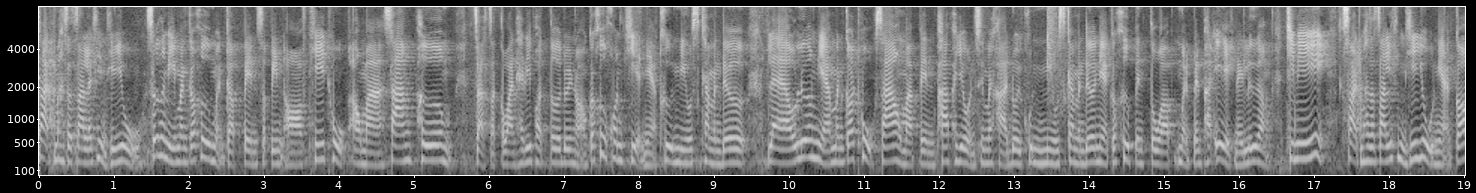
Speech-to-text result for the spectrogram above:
สัตว์มหัศจรรย์และถิ่นที่อยู่ ซึ่งอันนี้มันก็คือเหมือนกับเป็นสปินออฟที่ถูกเอามาสร้างเพิ่มจากจักรวาลแฮร์รี่พอตเตอร์ด้วยเนาะก็คือคนเขียนเนี่ยคือนิวส์คามันเดอร์แล้วเรื่องเนี้ยมันก็ถูกสร้างออกมาเป็นภาพยนตร์ใช่ไหมคะ โดยคุณนิวส์คามันเดอร์เนี่ยก็คือเป็นตัวเหมือนเป็นพระเอกในเรื่อง ทีนี้สัตว์มหัศจรรย์และถิ่นที่อยู่เนี่ยก็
